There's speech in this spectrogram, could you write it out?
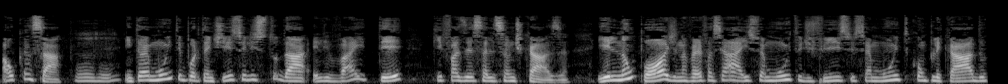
alcançar. Uhum. Então é muito importante isso, ele estudar, ele vai ter que fazer essa lição de casa. E ele não pode, na verdade, falar assim, ah, isso é muito difícil, isso é muito complicado.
